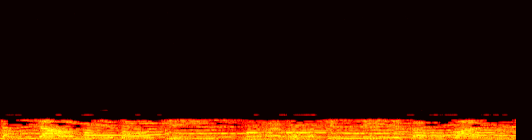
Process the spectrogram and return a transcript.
样样你都行，乖乖我心里真欢喜。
